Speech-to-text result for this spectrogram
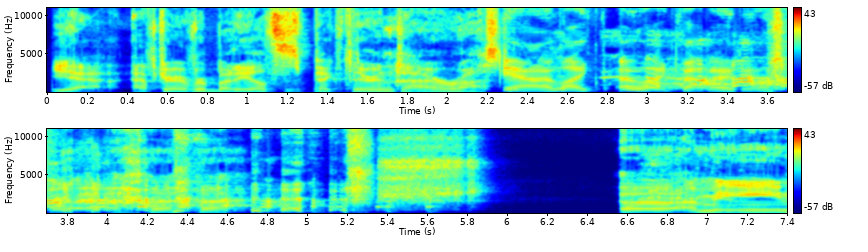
Yeah, after everybody else has picked their entire roster. Yeah, I like I like that idea. uh, I mean,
